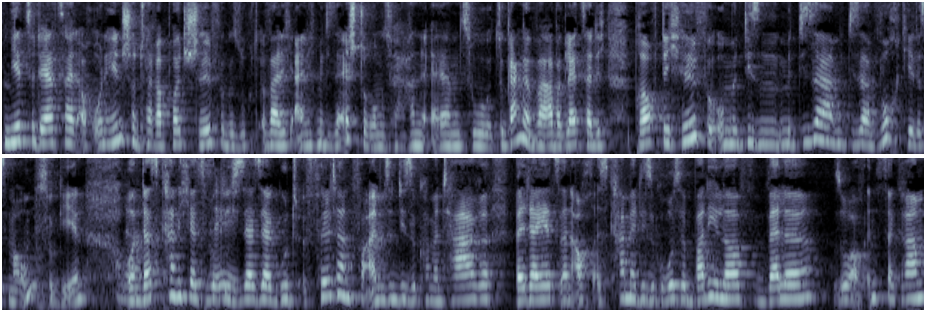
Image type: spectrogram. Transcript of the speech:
mir zu der Zeit auch ohnehin schon therapeutische Hilfe gesucht, weil ich eigentlich mit dieser Essstörung zu, ähm, zu, zu Gange war, aber gleichzeitig brauchte ich Hilfe, um mit, diesen, mit, dieser, mit dieser Wucht jedes Mal umzugehen. Ja. Und das kann ich jetzt wirklich sehr, sehr gut filtern. Vor allem sind diese Kommentare, weil da jetzt dann auch, es kam ja diese große Body Love Welle so auf Instagram,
